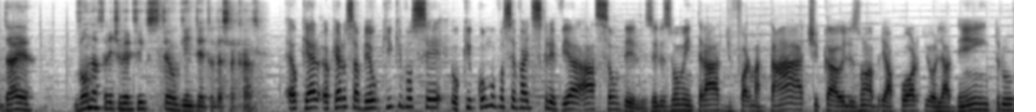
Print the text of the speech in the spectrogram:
Daya, vão na frente e verifiquem se tem alguém dentro dessa casa. Eu quero, eu quero saber o que, que você. O que, como você vai descrever a, a ação deles? Eles vão entrar de forma tática, ou eles vão abrir a porta e olhar dentro?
